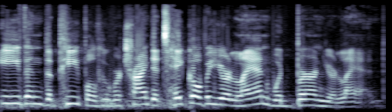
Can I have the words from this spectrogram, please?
even the people who were trying to take over your land would burn your land.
